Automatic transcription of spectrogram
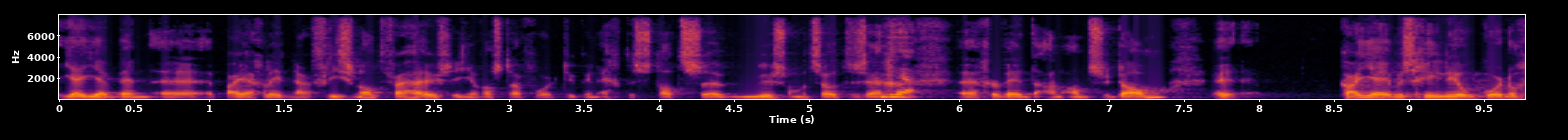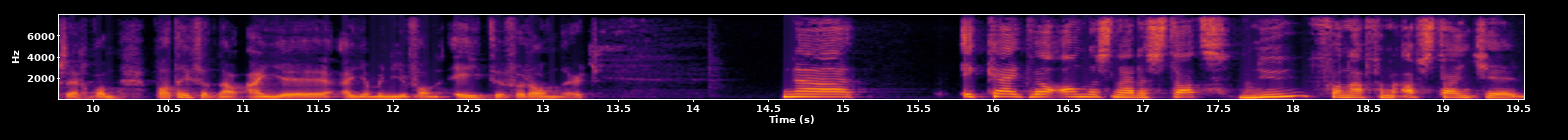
ja, jij bent een paar jaar geleden naar Friesland verhuisd. En je was daarvoor natuurlijk een echte stadsmus, om het zo te zeggen. Ja gewend aan Amsterdam. Eh, kan jij misschien heel kort nog zeggen, van, wat heeft dat nou aan je, aan je manier van eten veranderd? Nou, ik kijk wel anders naar de stad nu vanaf een afstandje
